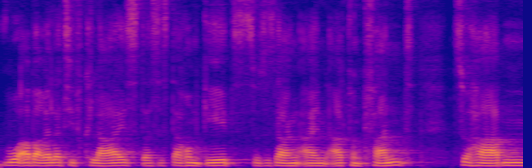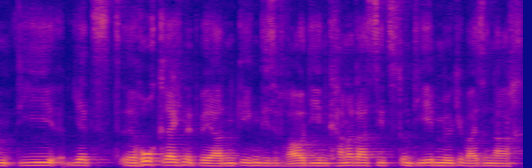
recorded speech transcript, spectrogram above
wo aber relativ klar ist, dass es darum geht, sozusagen eine Art von Pfand zu haben, die jetzt äh, hochgerechnet werden gegen diese Frau, die in Kanada sitzt und die eben möglicherweise nach,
